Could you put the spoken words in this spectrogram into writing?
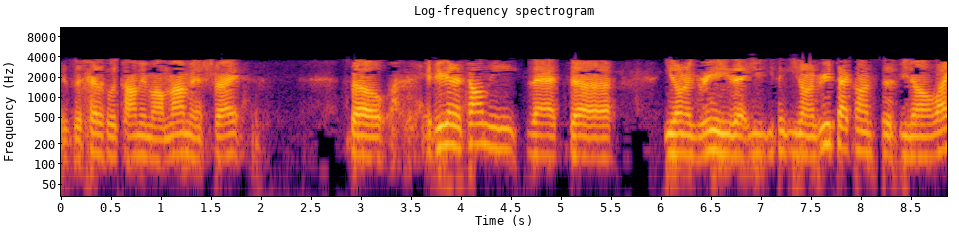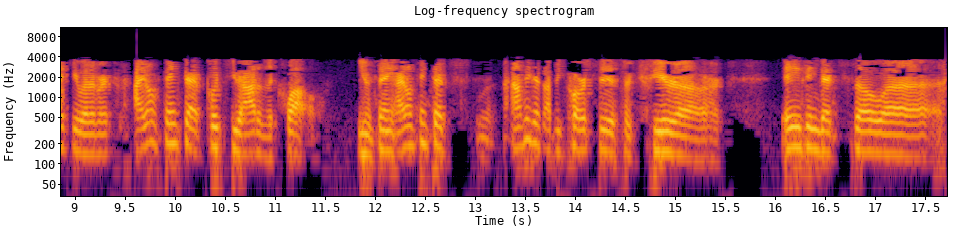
is the Chelik Eloka Mima'al Mamish, right? So if you're gonna tell me that uh you don't agree that you, you think you don't agree with that concept, you don't like it, whatever, I don't think that puts you out of the klal. You know what I'm saying? I don't think that's I don't think that's apicorsis or kfira or anything that's so uh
